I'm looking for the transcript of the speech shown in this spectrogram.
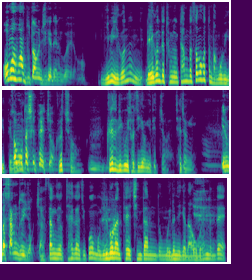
어마어마한 부담을 지게 되는 거예요. 이미 이거는 레이건 대통령 때 한번 써먹었던 방법이기 때문에 써먹다 실패했죠. 그렇죠. 음. 그래서 미국이 저지경이 됐죠 재정이 이른바 쌍둥이 적자. 네, 쌍둥이 적자 해가지고 뭐 일본한테 진다는 둥뭐 이런 얘기가 나오고 예. 했는데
